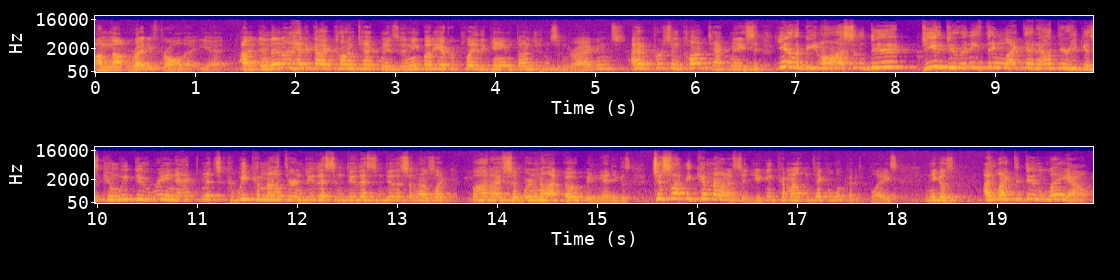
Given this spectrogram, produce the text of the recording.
I'm not ready for all that yet. I, and then I had a guy contact me. Has anybody ever play the game Dungeons and Dragons? I had a person contact me and he said, you know, it'd be awesome, dude. Do you do anything like that out there? He goes, can we do reenactments? Can we come out there and do this and do this and do this? And I was like, but I said, we're not open yet. He goes, just let me come out. I said, you can come out and take a look at the place. And he goes, I'd like to do the layout.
